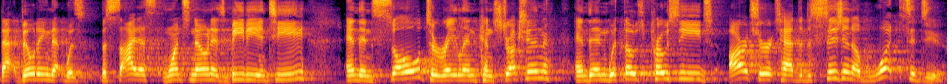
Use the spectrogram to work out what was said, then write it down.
that building that was beside us, once known as BB&T, and then sold to Rayland Construction. And then with those proceeds, our church had the decision of what to do.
